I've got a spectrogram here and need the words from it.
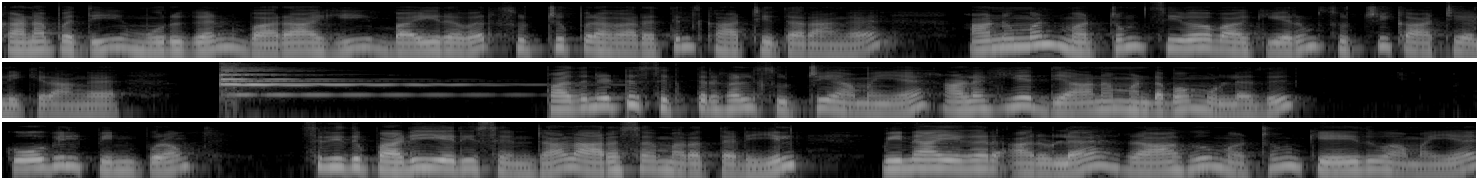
கணபதி முருகன் வராகி பைரவர் சுற்றுப்பிரகாரத்தில் காட்சி தராங்க. அனுமன் மற்றும் சிவவாக்கியரும் சுற்றி காட்சி அளிக்கிறாங்க. பதினெட்டு சித்தர்கள் சுற்றி அமைய அழகிய தியான மண்டபம் உள்ளது. கோவில் பின்புறம் சிறிது படியேறி சென்றால் அரச மரத்தடியில் விநாயகர் அருள ராகு மற்றும் கேது அமைய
